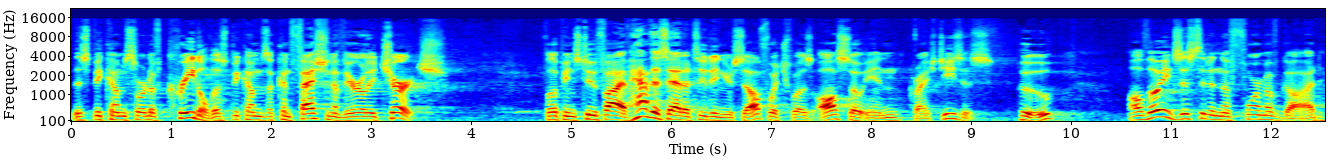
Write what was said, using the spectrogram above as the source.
This becomes sort of creedal. This becomes a confession of the early church. Philippians 2 5. Have this attitude in yourself, which was also in Christ Jesus, who, although he existed in the form of God,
